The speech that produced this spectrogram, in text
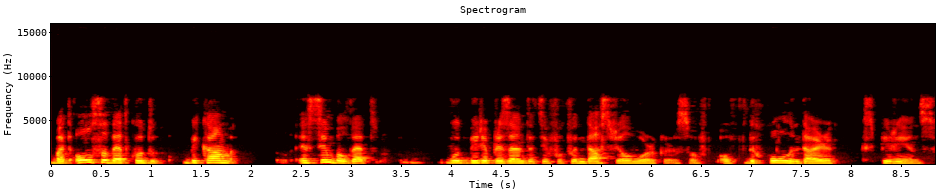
but also that could become a symbol that would be representative of industrial workers, of, of the whole entire experience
